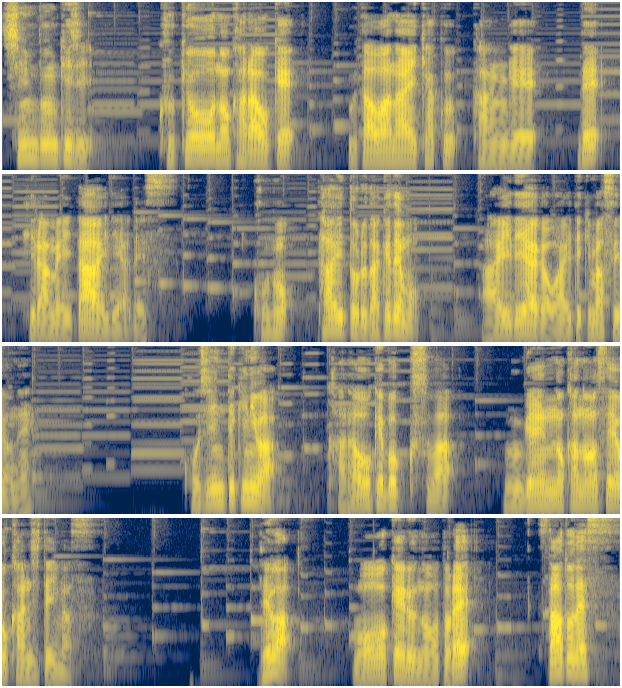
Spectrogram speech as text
新聞記事苦境のカラオケ歌わない客歓迎でひらめいたアイデアです。このタイトルだけでもアイデアが湧いてきますよね。個人的にはカラオケボックスは無限の可能性を感じています。では、儲ける脳トレ、スタートです。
